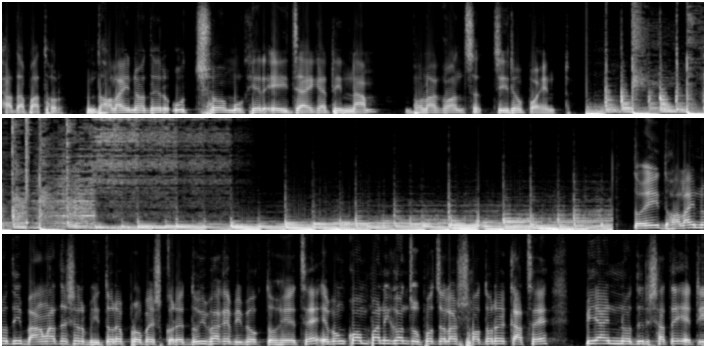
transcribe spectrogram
সাদা পাথর। ধলাই নদের উৎস মুখের এই জায়গাটির নাম ভোলাগঞ্জ জিরো পয়েন্ট। তো এই ধলাই নদী বাংলাদেশের ভিতরে প্রবেশ করে দুই ভাগে বিভক্ত হয়েছে এবং কোম্পানিগঞ্জ উপজেলার সদরের কাছে পিয়াইন নদীর সাথে এটি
